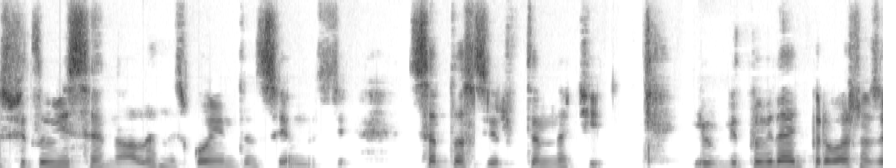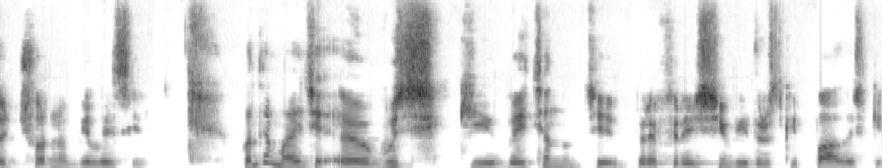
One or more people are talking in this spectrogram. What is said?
світлові сигнали низької інтенсивності, себто зір в темноті, і відповідають переважно за чорно-білий зір. Вони мають е, вузькі витягнуті периферичні відростки, палички,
